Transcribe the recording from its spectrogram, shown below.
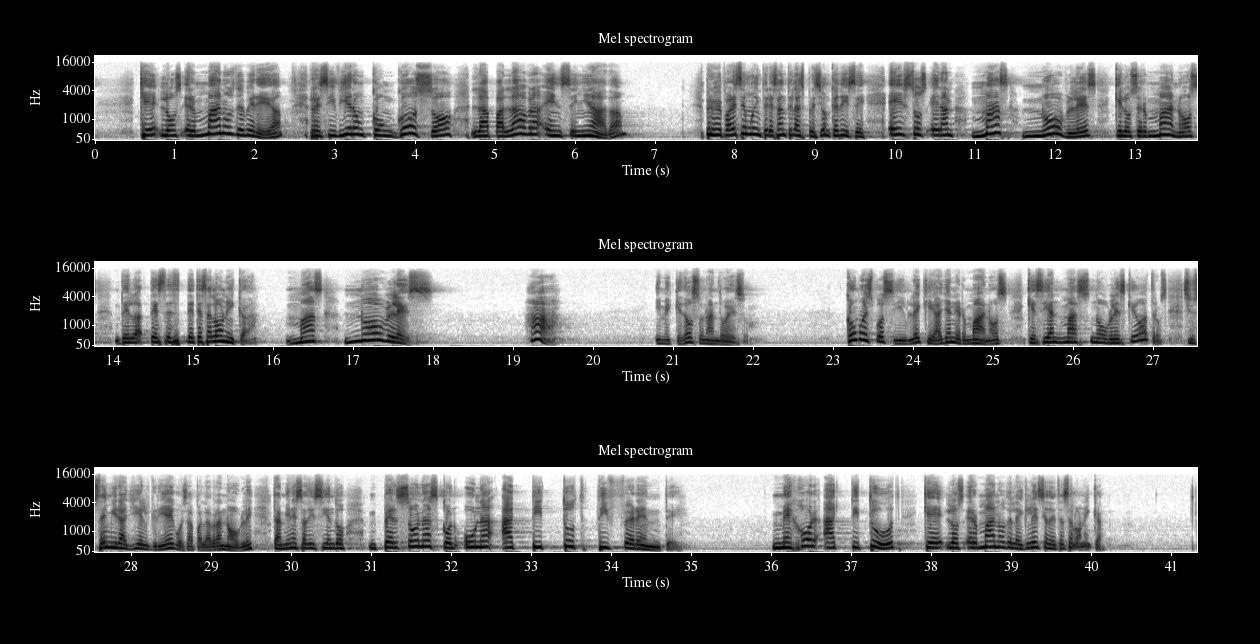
que los hermanos de Berea recibieron con gozo la palabra enseñada, pero me parece muy interesante la expresión que dice, estos eran más nobles que los hermanos de, la, de, Tesalónica, más nobles. Ah, y me quedó sonando eso. ¿Cómo es posible que hayan hermanos que sean más nobles que otros? Si usted mira allí el griego, esa palabra noble, también está diciendo personas con una actitud diferente. Mejor actitud que los hermanos de la iglesia de Tesalónica.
